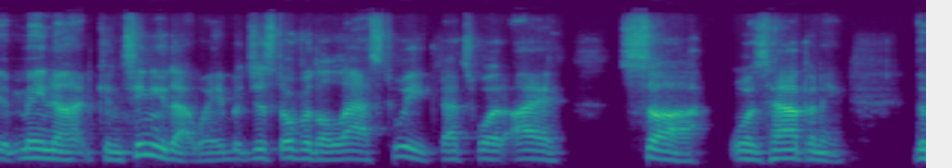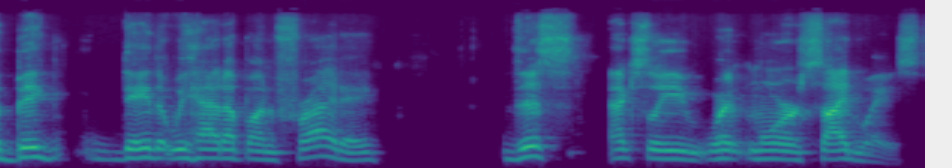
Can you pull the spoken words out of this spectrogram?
it may not continue that way, but just over the last week, that's what I saw was happening. The big day that we had up on Friday, this actually went more sideways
